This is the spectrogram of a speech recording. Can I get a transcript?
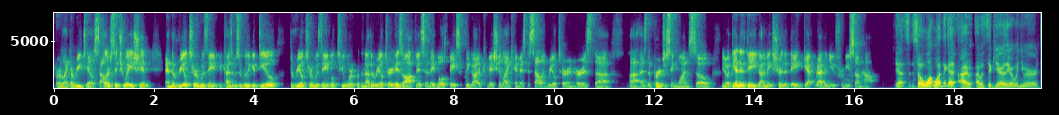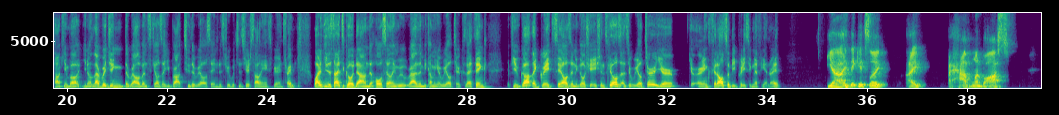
or like a retail seller situation. And the realtor was a, because it was a really good deal, the realtor was able to work with another realtor at his office and they both basically got a commission like him as the selling realtor and her as the uh, as the purchasing one so you know at the end of the day you got to make sure that they get revenue from you somehow Yes. So one, one thing I, I, I was thinking earlier when you were talking about, you know, leveraging the relevant skills that you brought to the real estate industry, which is your selling experience, right? Why did you decide to go down the wholesaling route rather than becoming a realtor? Because I think if you've got like great sales and negotiation skills as a realtor, your your earnings could also be pretty significant, right? Yeah, I think it's like I I have one boss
